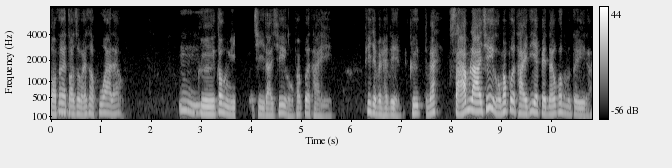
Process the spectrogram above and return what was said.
ตอบตั้งแต่ตอนสมัยสอบผู้ว่าแล้วอืมคือต้องมีบัญชีรายชื่อของพรรคเพื่อไทย ที่จะเป็นแคนดิเดตคือเห็นไหมสามรายชื่อของพรรคเพื่อไทยที่จะเป็นนายกรัฐมนตรีนะ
